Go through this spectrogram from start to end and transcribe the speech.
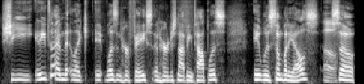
she, anytime that like it wasn't her face and her just not being topless, it was somebody else. Oh. So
